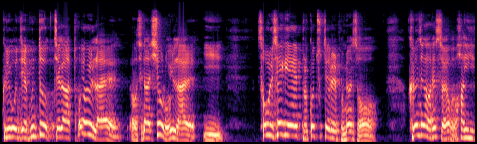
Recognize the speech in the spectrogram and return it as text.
그리고 이제 문득 제가 토요일 날, 어, 지난 10월 5일 날, 이 서울 세계 불꽃 축제를 보면서 그런 생각을 했어요. 아, 이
